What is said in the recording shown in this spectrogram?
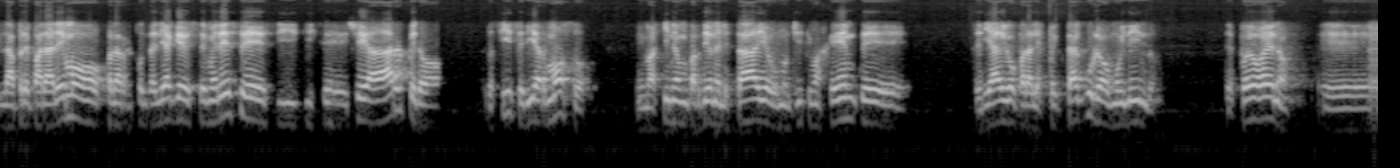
La prepararemos con la responsabilidad que se merece si, si se llega a dar, pero, pero sí sería hermoso. Me imagino un partido en el estadio con muchísima gente, sería algo para el espectáculo muy lindo. Después, bueno, eh,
